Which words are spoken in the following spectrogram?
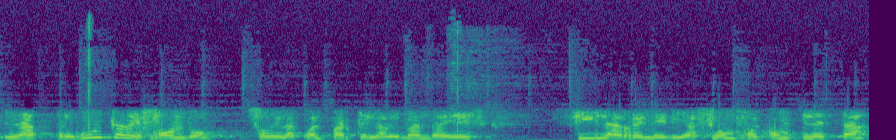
la pregunta de fondo sobre la cual parte la demanda es si la remediación fue completa,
